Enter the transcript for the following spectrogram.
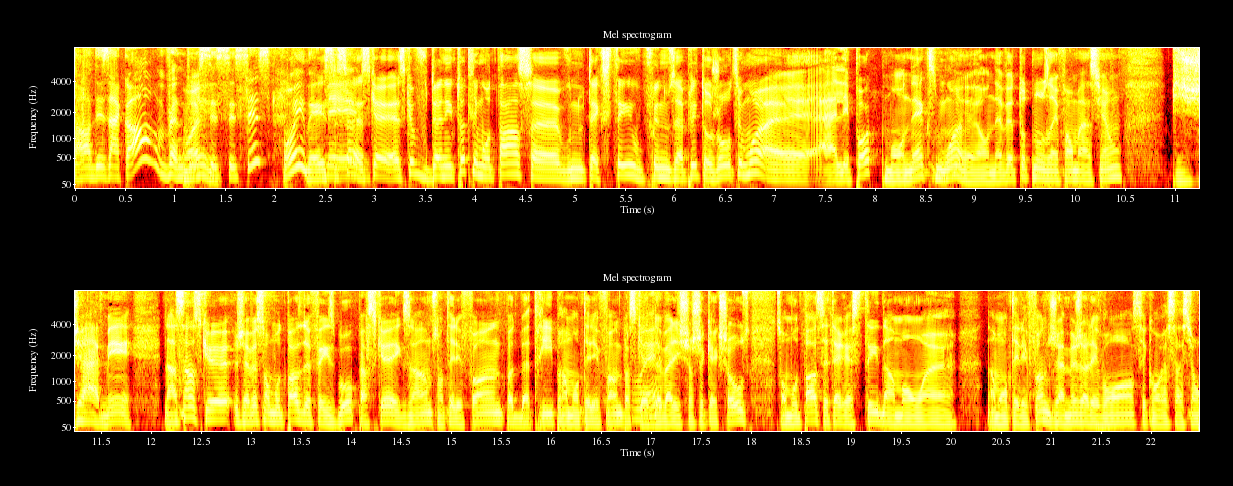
en désaccord, 22 Ouais. 666. Oui, mais c'est ça. Est-ce que, est-ce que vous donnez tous les mots de passe, euh, vous nous textez, vous pouvez nous appeler toujours? Tu sais, moi, euh, à l'époque, mon ex, moi, euh, on avait toutes nos informations. Puis jamais. Dans le sens que j'avais son mot de passe de Facebook parce que, exemple, son téléphone, pas de batterie, il prend mon téléphone parce qu'elle Ouais. devait aller chercher quelque chose. Son mot de passe était resté dans mon, euh, dans mon téléphone. Jamais j'allais voir ses conversations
